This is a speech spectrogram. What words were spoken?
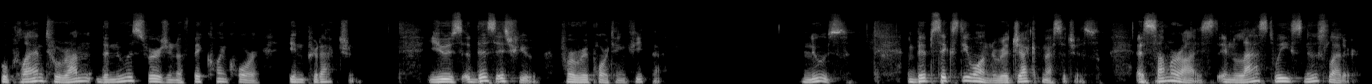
who plan to run the newest version of Bitcoin Core in production. Use this issue for reporting feedback. News BIP61 reject messages. As summarized in last week's newsletter,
